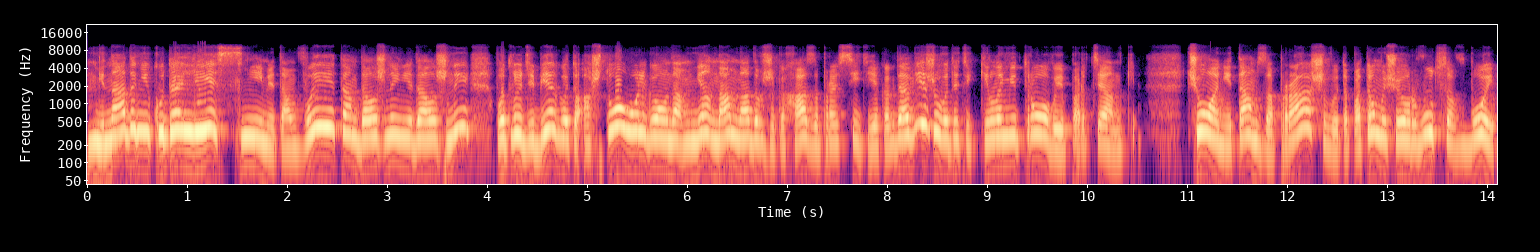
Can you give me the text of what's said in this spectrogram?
Не надо никуда лезть с ними, там, вы там должны, не должны. Вот люди бегают, а что, Ольга, у нам, мне, нам надо в ЖКХ запросить. Я когда вижу вот эти километровые портянки, что они там запрашивают, а потом еще рвутся в бой.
